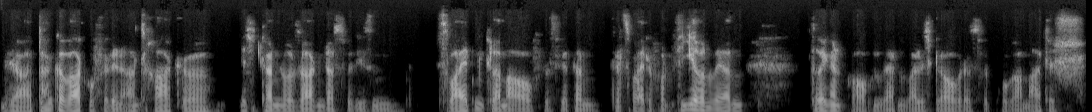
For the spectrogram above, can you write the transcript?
Ja, danke Vaku für den Antrag. Äh, Ich kann nur sagen, dass wir diesen zweiten, Klammer auf, das wird dann der zweite von vieren werden, dringend brauchen werden, weil ich glaube, dass wir programmatisch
